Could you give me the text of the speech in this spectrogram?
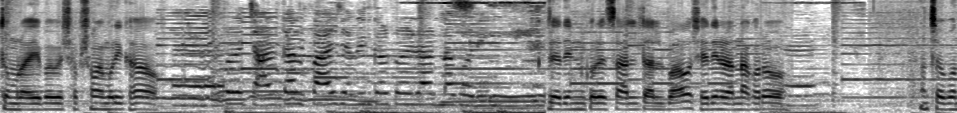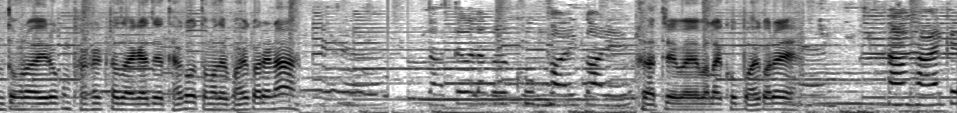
তোমরা এইভাবে সবসময় মুড়ি খাও? টাল পাই সেদিনকার করে রান্না করি। যেদিন করে চাল টাল পাও সেদিন রান্না করো। আচ্ছা বোন তোমরা এরকম ফাঁকা একটা জায়গায় যে থাকো তোমাদের ভয় করে না? খুব ভয় করে। রাত্রে বেলায় খুব ভয় করে? ভাইকে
